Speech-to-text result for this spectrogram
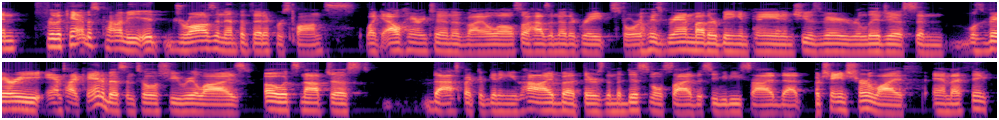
And for the cannabis economy, it draws an empathetic response. Like Al Harrington of Viola also has another great story. His grandmother being in pain, and she was very religious and was very anti cannabis until she realized, oh, it's not just the aspect of getting you high, but there's the medicinal side, the CBD side that changed her life. And I think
